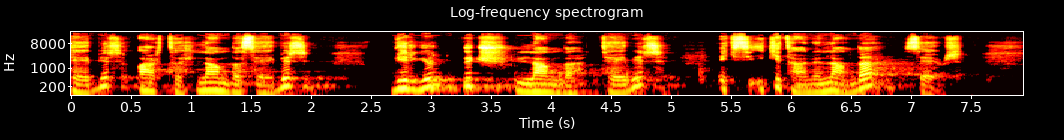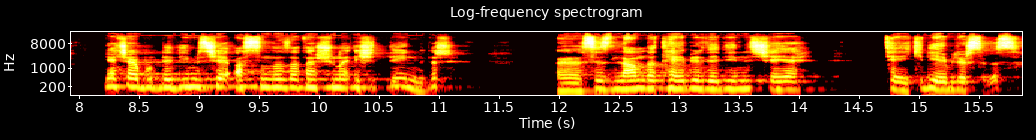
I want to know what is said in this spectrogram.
T1 artı lambda S1 virgül 3 lambda T1 eksi 2 tane lambda S1. Gençler bu dediğimiz şey aslında zaten şuna eşit değil midir? Ee, siz lambda T1 dediğiniz şeye T2 diyebilirsiniz.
